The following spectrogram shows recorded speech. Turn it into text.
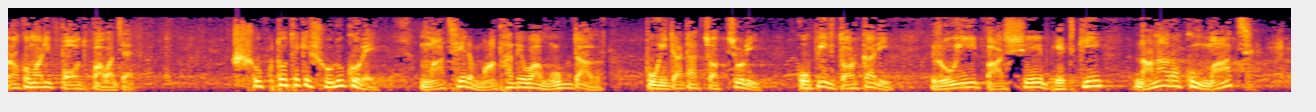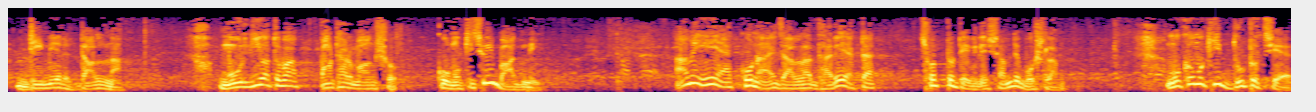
রকমারি পদ পাওয়া যায়। শুক্তো থেকে শুরু করে মাছের মাথা দেওয়া মুগ ডাল, পুঁইডাটা চচ্চড়ি, কপির তরকারি, রুই, পার্শে, ভেটকি, নানা রকম মাছ, ডিমের ডালনা। মুরগি অথবা পাঁঠার মাংস, কোনো কিছুই বাদ নেই। আমি এক কোনায় জানলার ধারে একটা ছোট্ট টেবিলের সামনে বসলাম। মুখোমুখি দুটো চেয়ার,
